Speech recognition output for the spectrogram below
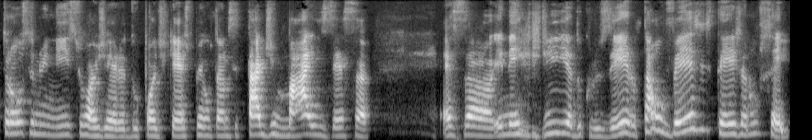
trouxe no início, Rogério, do podcast, perguntando se tá demais essa essa energia do Cruzeiro, talvez esteja, não sei.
